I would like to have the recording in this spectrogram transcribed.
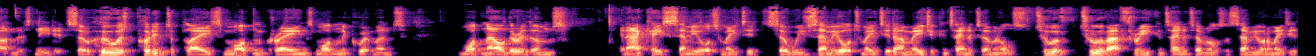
um, that's needed. So who has put into place modern cranes, modern equipment, modern algorithms? In our case, semi-automated. So we've semi-automated our major container terminals. Two of two of our three container terminals are semi-automated,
